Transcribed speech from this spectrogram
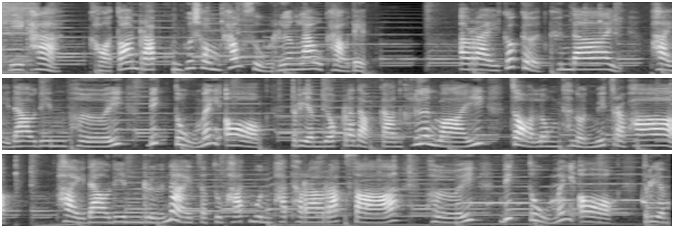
ัสดีค่ะ ขอต้อนรับคุณผู้ชมเข้าสู่เรื่องเล่าข่าวเด็ด อะไรก็เกิดขึ้นได้ ไผ่ดาวดินเผย บิ๊กตู่ไม่ออก เตรียมยกระดับการเคลื่อนไหวจ่อลงถนนมิตรภาพไผ่ดาวดินหรือนายจตุพัฒน์บุญพัทรารักษา เผย บิ๊กตู่ไม่ออก เตรียม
